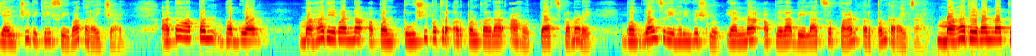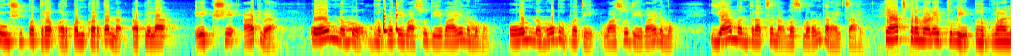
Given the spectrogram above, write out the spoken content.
यांची देखील सेवा करायची आहे. आता आपण भगवान महादेवांना आपण तुळशीपत्र अर्पण करणार आहोत. त्याचप्रमाणे भगवान श्रीहरी विष्णू यांना आपल्याला बेलाचं पान अर्पण करायचं आहे. महादेवांना तुळशीपत्र अर्पण करताना आपल्याला एकशे आठ वेळा ओम नमो भगवते वासुदेवाय नमः ओम नमो भगवते वासुदेवाय नमः या मंत्राचं नामस्मरण करायचं आहे. त्याचप्रमाणे तुम्ही भगवान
